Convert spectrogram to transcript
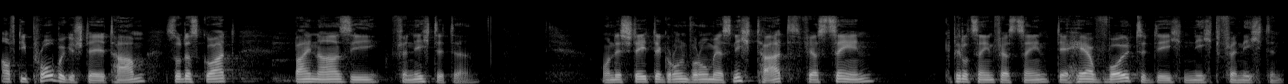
auf die Probe gestellt haben, so dass Gott beinahe sie vernichtete. Und es steht der Grund, warum er es nicht tat, Vers 10, Kapitel 10, Vers 10, der Herr wollte dich nicht vernichten.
